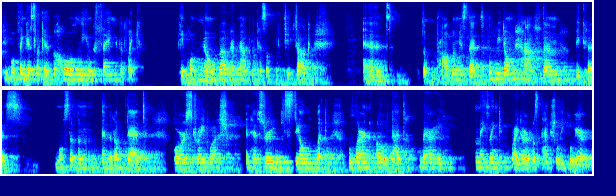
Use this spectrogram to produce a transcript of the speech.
people think it's like a whole new thing that like people know about it now because of TikTok. And the problem is that we don't have them because most of them ended up dead or straight wash in history, we still like learn, oh, that very amazing writer was actually queer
